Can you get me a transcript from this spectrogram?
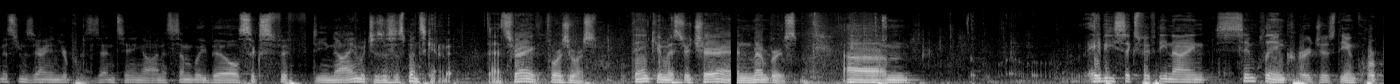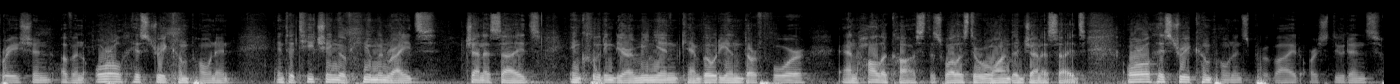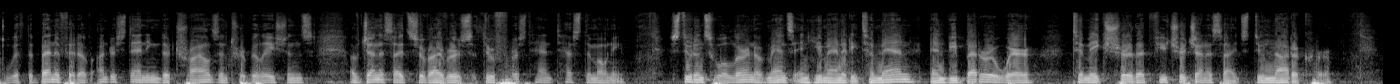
Mr. Nazarian, you're presenting on Assembly Bill 659, which is a suspense candidate. That's right. The floor is yours. Thank you, Mr. Chair and members. Um, AB 659 simply encourages the incorporation of an oral history component into teaching of human rights, genocides, including the Armenian, Cambodian, Darfur, and Holocaust, as well as the Rwandan genocides. Oral history components provide our students with the benefit of understanding the trials and tribulations of genocide survivors through firsthand testimony. Students will learn of man's inhumanity to man and be better aware to make sure that future genocides do not occur.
